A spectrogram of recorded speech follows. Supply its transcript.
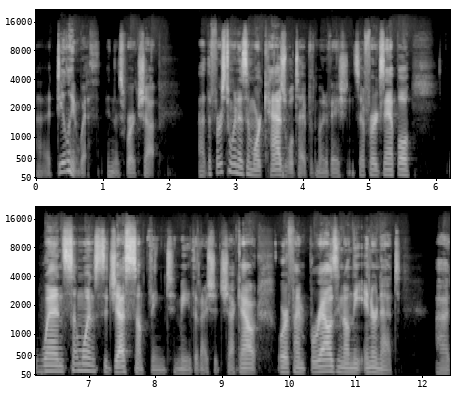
uh, dealing with in this workshop. Uh, the first one is a more casual type of motivation. So, for example, when someone suggests something to me that I should check out, or if I'm browsing on the internet, uh,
